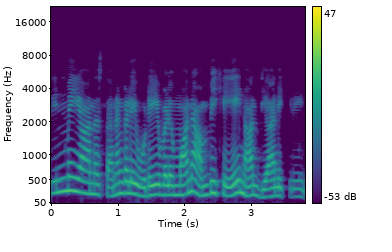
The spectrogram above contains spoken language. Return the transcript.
திண்மையான ஸ்தனங்களை உடையவளுமான அம்பிகையை நான் தியானிக்கிறேன்.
